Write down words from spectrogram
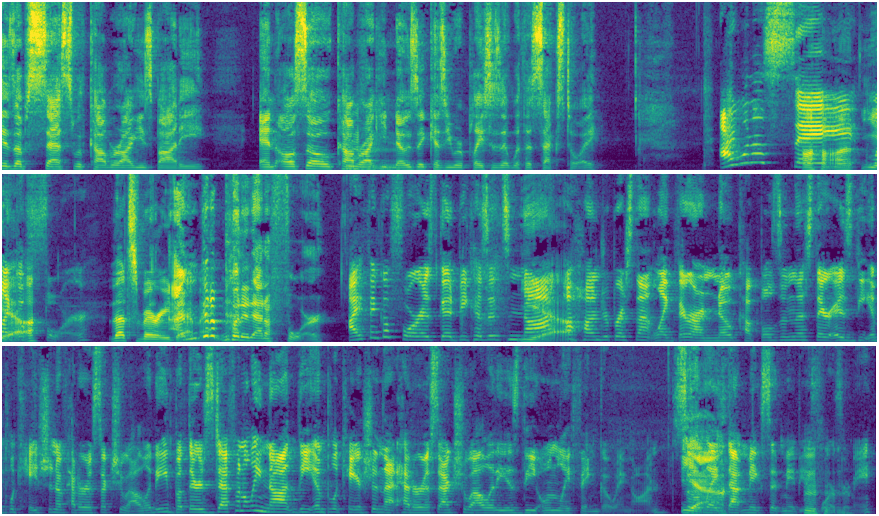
is obsessed with Kaburagi's body, and also Kaburagi Mm-hmm. knows it because he replaces it with a sex toy. I want to say Uh-huh, like yeah. a four. That's very damning. I'm gonna put it at a four. I think a four is good because it's not a hundred percent like there are no couples in this. There is the implication of heterosexuality, but there's definitely not the implication that heterosexuality is the only thing going on. So Yeah. like that makes it maybe a four Mm-hmm. for me.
